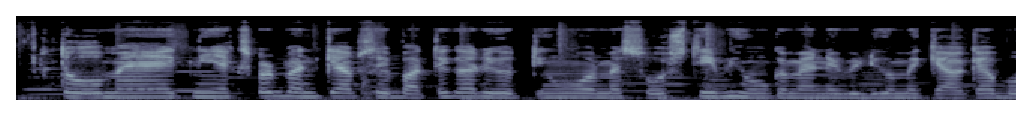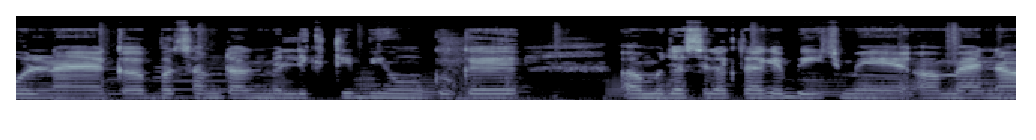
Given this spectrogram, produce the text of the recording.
तो मैं इतनी एक्सपर्ट बन के आपसे बातें कर रही होती हूँ और मैं सोचती भी हूँ कि मैंने वीडियो में क्या क्या बोलना है कब समटाइम मैं लिखती भी हूँ क्योंकि मुझे ऐसे लगता है कि बीच में आ, मैं ना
